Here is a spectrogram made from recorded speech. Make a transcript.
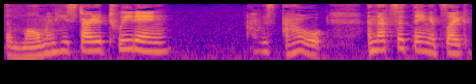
The moment he started tweeting, I was out. And that's the thing. It's like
